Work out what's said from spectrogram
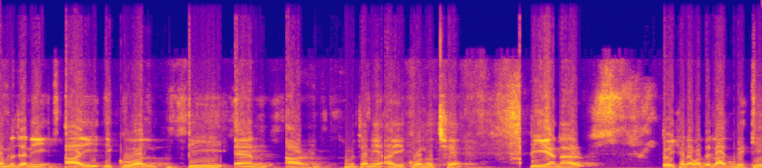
আমরা জানি I equal P N R আমরা জানি আই ইকুয়াল হচ্ছে পি এন আর তো এখানে আমাদের লাগবে কি?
